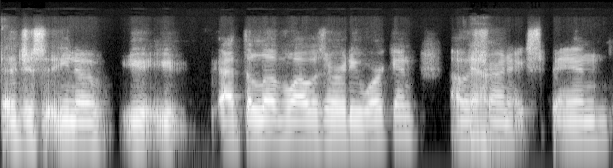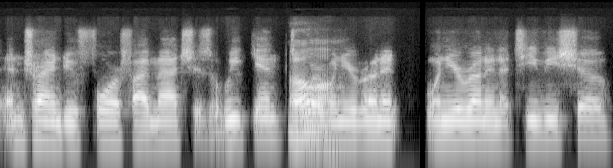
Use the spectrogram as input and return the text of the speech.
it just you know you, you at the level I was already working, I was yeah. trying to expand and try and do four or five matches a weekend. Oh. where when you're running when you're running a TV show,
